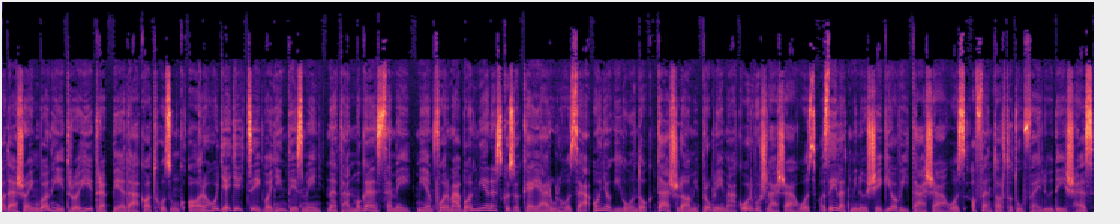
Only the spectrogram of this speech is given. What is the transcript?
Adásainkban hétről hétre példákat hozunk arra, hogy egy-egy cég vagy intézmény, netán magánszemély, milyen formában, milyen eszközökkel járul hozzá anyagi gondok, társadalmi problémák orvoslásához, az életminőség javításához, a fenntartható fejlődéshez.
